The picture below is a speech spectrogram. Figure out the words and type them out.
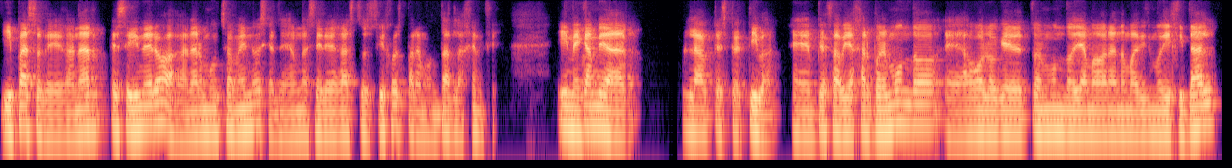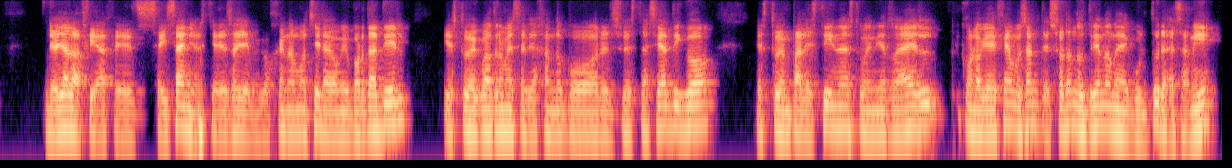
y paso de ganar ese dinero a ganar mucho menos y a tener una serie de gastos fijos para montar la agencia. Y me cambia la perspectiva. Eh, empiezo a viajar por el mundo, eh, hago lo que todo el mundo llama ahora nomadismo digital. Yo ya lo hacía hace seis años, que es, oye, me cogí una mochila con mi portátil y estuve cuatro meses viajando por el sudeste asiático, estuve en Palestina, estuve en Israel, con lo que decíamos antes, solo nutriéndome de culturas. A mí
